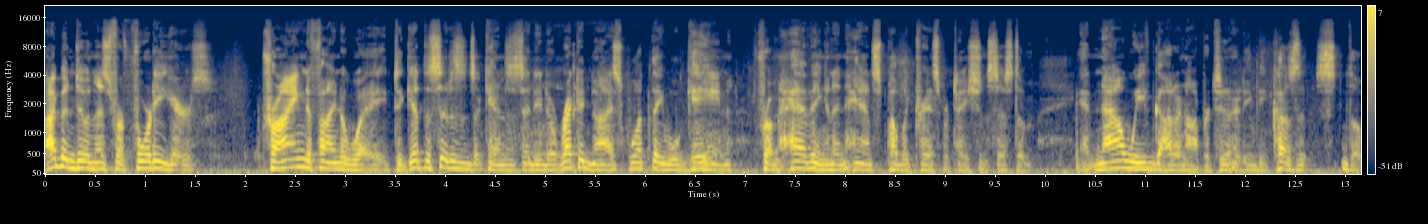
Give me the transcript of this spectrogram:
I've been doing this for 40 years, trying to find a way to get the citizens of Kansas City to recognize what they will gain from having an enhanced public transportation system. And now we've got an opportunity because the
